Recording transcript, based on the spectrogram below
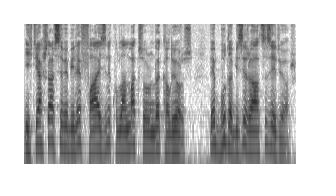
İhtiyaçlar sebebiyle faizini kullanmak zorunda kalıyoruz. Ve bu da bizi rahatsız ediyor.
